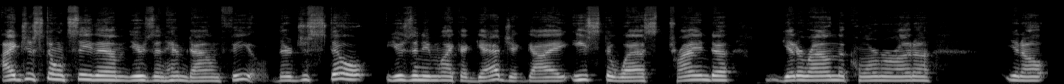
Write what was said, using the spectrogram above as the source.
I just don't see them using him downfield. They're just still using him like a gadget guy, east to west, trying to get around the corner on a, you know,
